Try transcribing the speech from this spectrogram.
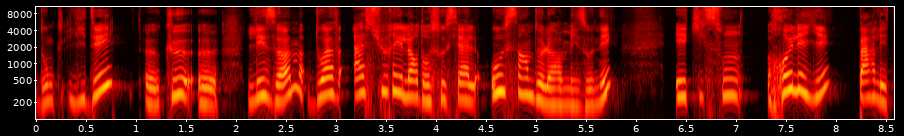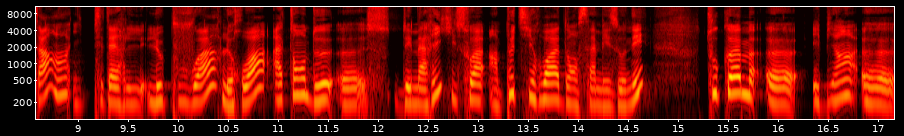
donc l'idée que les hommes doivent assurer l'ordre social au sein de leur maisonnée et qu'ils sont relayés par l'État, hein, c'est-à-dire le pouvoir, le roi, attend euh, des maris qu'il soit un petit roi dans sa maisonnée, tout comme euh, eh bien, euh,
